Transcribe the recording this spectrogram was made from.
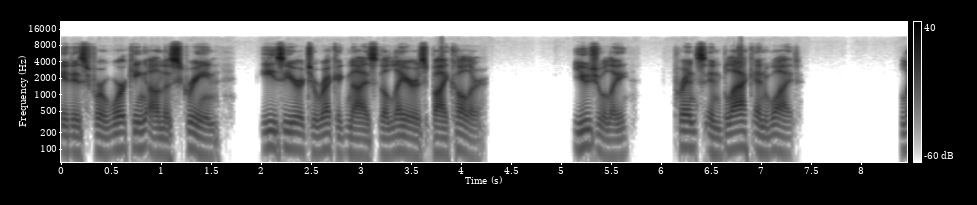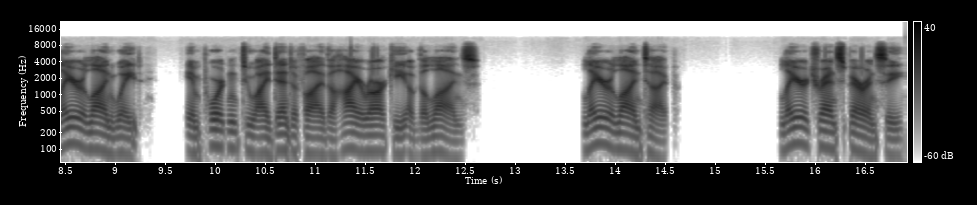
it is for working on the screen, easier to recognize the layers by color. Usually, prints in black and white. Layer line weight, important to identify the hierarchy of the lines. Layer line type. Layer transparency,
